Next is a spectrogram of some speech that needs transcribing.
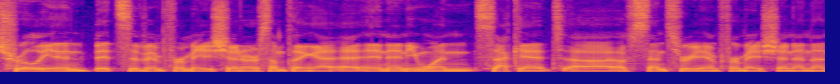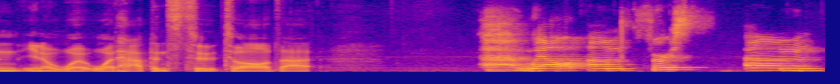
trillion bits of information or something in any one second uh, of sensory information and then you know what what happens to to all of that well um, first um,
